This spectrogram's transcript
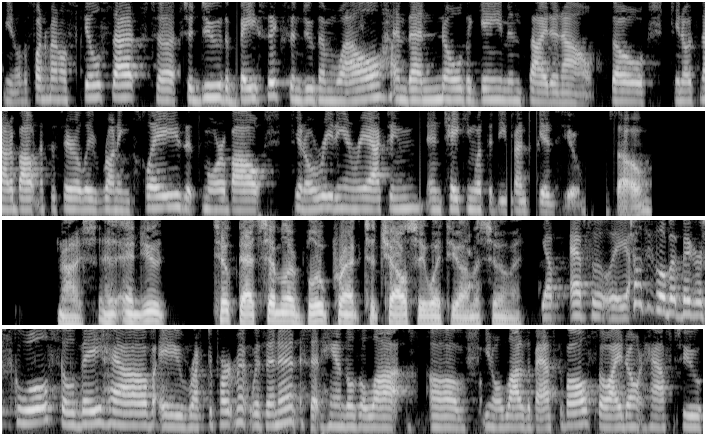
you know, the fundamental skill sets to, to do the basics and do them well and then know the game inside and and out. So, you know, it's not about necessarily running plays. It's more about, you know, reading and reacting and taking what the defense gives you. So nice. And and you took that similar blueprint to Chelsea with you, I'm assuming. Yep, absolutely. Chelsea's a little bit bigger school, so they have a rec department within it that handles a lot of, you know, a lot of the basketball. So I don't have to,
